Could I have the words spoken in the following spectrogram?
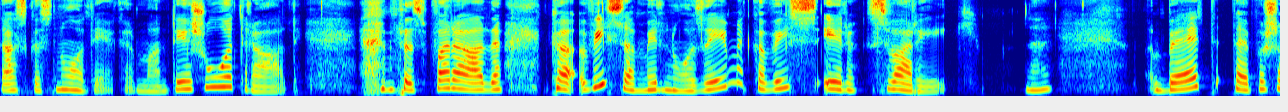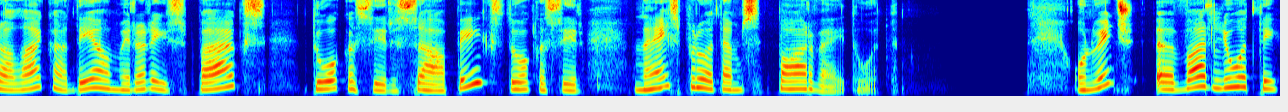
tas, kas notiek ar mani. Tieši otrādi. tas parāda, ka visam ir nozīme, ka viss ir svarīgi. Ne? Bet tai pašā laikā Dievam ir arī spēks to, kas ir sāpīgs, to, kas ir neizprotams, pārveidot. Un viņš e, var ļoti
